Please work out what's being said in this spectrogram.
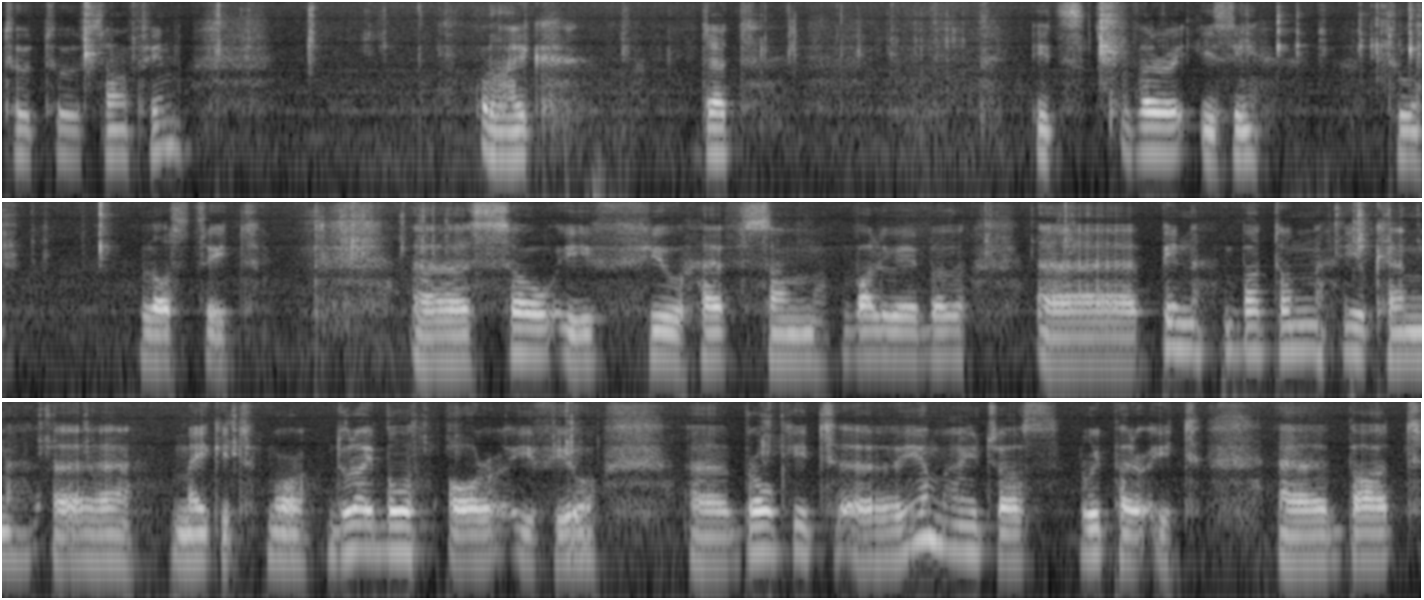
to, to something like that, it's very easy to lost it. Uh, so if you have some valuable uh, pin button you can uh, make it more durable or if you uh, broke it uh, you may just repair it uh, but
